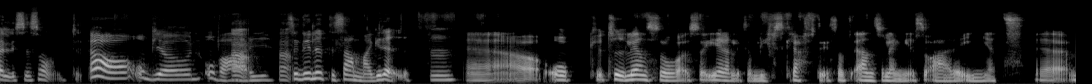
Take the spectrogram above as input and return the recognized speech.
älgsäsong. Typ. Ja, och björn och varg. Ja, ja. Så det är lite samma grej. Mm. Eh, och tydligen så, så är den liksom livskraftig. Så att än så länge så är det inget, eh,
